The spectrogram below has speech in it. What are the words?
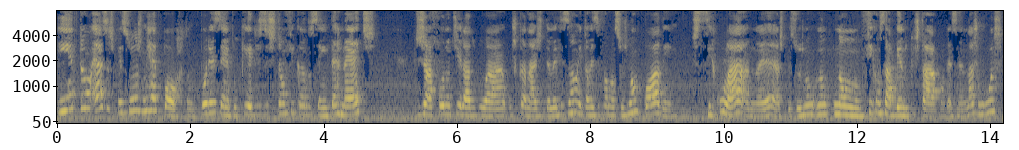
E então essas pessoas me reportam, por exemplo, que eles estão ficando sem internet, já foram tirados do ar os canais de televisão, então as informações não podem circular, né? as pessoas não, não, não ficam sabendo o que está acontecendo nas ruas.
